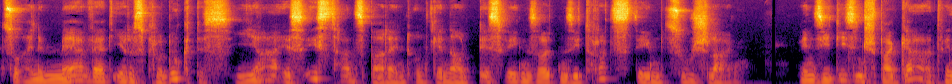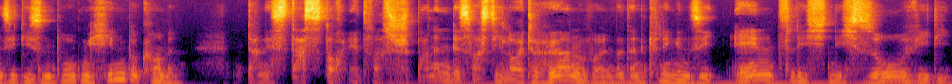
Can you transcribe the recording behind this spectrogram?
zu einem Mehrwert Ihres Produktes. Ja, es ist transparent und genau deswegen sollten Sie trotzdem zuschlagen. Wenn Sie diesen Spagat, wenn Sie diesen Bogen hinbekommen, dann ist das doch etwas Spannendes, was die Leute hören wollen, weil dann klingen sie endlich nicht so wie die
